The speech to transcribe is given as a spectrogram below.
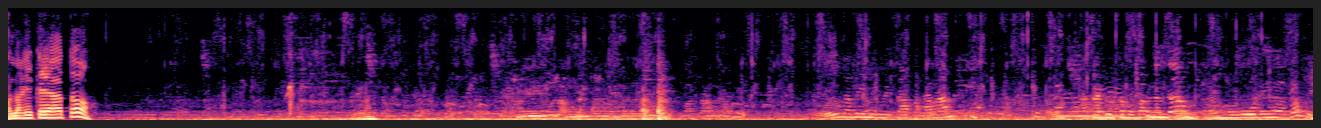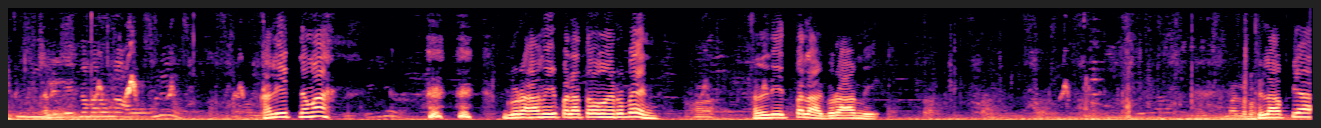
Malaki kaya to. Kaliliit naman nung nahuhuli. Kaliit naman. gurami pala to mga Ruben. Ah, Ang liit pala, gurami. Malabas. Tilapia.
